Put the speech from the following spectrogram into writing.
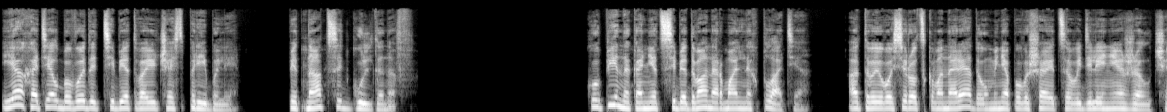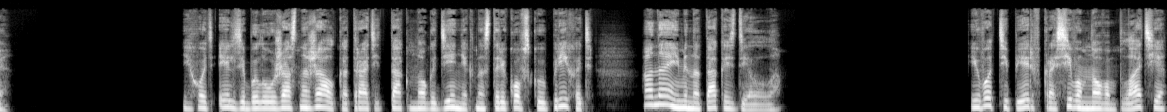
«я хотел бы выдать тебе твою часть прибыли, 15 гульденов. Купи, наконец, себе два нормальных платья. От твоего сиротского наряда у меня повышается выделение желчи. И хоть Эльзе было ужасно жалко тратить так много денег на стариковскую прихоть, она именно так и сделала. И вот теперь в красивом новом платье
